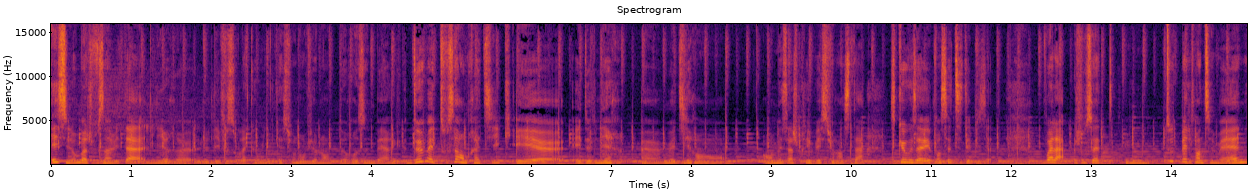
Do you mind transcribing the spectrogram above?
Et sinon, bah, je vous invite à lire euh, le livre sur la communication non violente de Rosenberg, de mettre tout ça en pratique et, euh, de venir euh, me dire en, en message privé sur Insta ce que vous avez pensé de cet épisode. Voilà, je vous souhaite une toute belle fin de semaine.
